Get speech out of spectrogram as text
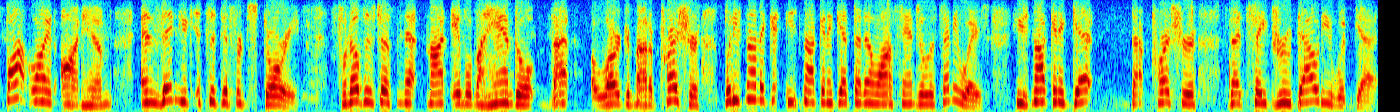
spotlight on him, and then you, it's a different story. Phaneuf is just not, not able to handle that large amount of pressure, but he's not he's not going to get that in Los Angeles anyways. He's not going to get that pressure that say Drew Doughty would get.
